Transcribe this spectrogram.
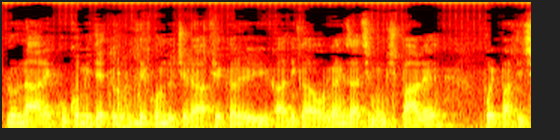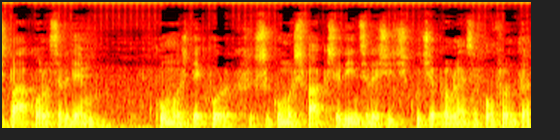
lunare cu comitetul de conducere a fiecărei, adică a organizației municipale. Voi participa acolo să vedem cum își decurg și cum își fac ședințele și cu ce probleme se confruntă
